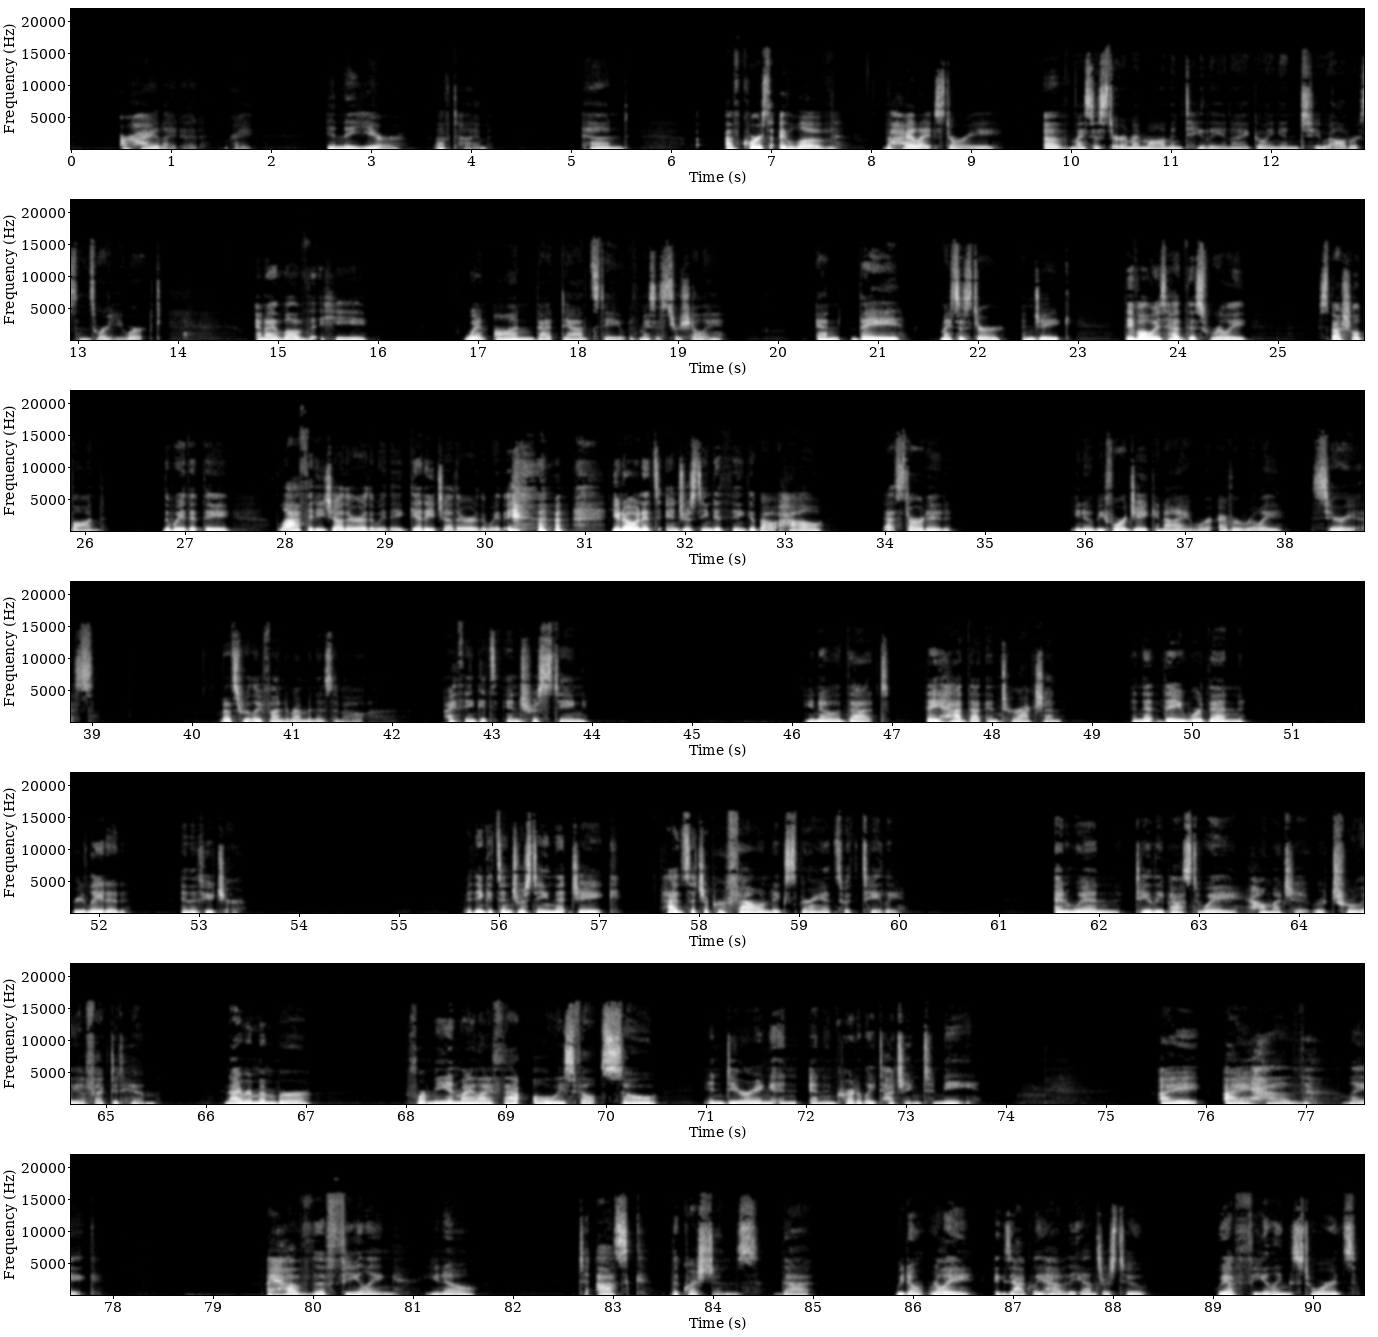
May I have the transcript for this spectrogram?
are highlighted in the year of time. And of course, I love the highlight story of my sister and my mom and Taylor and I going into Albertsons where he worked. And I love that he went on that dance date with my sister Shelly. And they, my sister and Jake, they've always had this really special bond. The way that they laugh at each other, the way they get each other, the way they, you know, and it's interesting to think about how that started, you know, before Jake and I were ever really serious. That's really fun to reminisce about. I think it's interesting, you know, that they had that interaction and that they were then related in the future. I think it's interesting that Jake had such a profound experience with Taylor. And when Taylor passed away, how much it truly affected him. And I remember for me in my life, that always felt so endearing and, and incredibly touching to me. I I have like I have the feeling, you know, to ask the questions that we don't really exactly have the answers to, we have feelings towards.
